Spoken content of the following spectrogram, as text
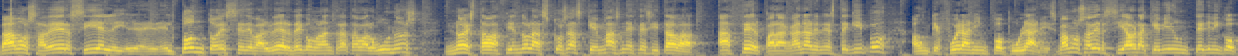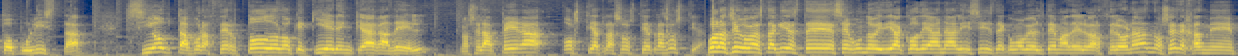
Vamos a ver si el, tonto ese de Valverde, como lo han tratado algunos, no estaba haciendo las cosas que más necesitaba hacer para ganar en este equipo, aunque fueran impopulares. Vamos a ver si ahora que viene un técnico populista, si opta por hacer todo lo que quieren que haga de él, no se la pega hostia tras hostia tras hostia. Bueno chicos, hasta aquí este segundo videaco de análisis de cómo veo el tema del Barcelona. No sé, dejadme,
